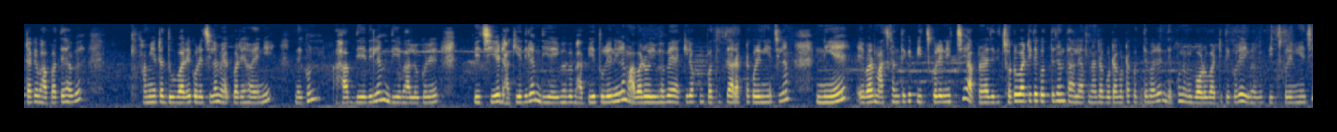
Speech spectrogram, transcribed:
এটাকে ভাপাতে হবে। আমি এটা দুবারে করেছিলাম, একবারে হয়নি। দেখুন, হাফ দিয়ে দিলাম, দিয়ে ভালো করে পিছিয়ে ঢাকিয়ে দিলাম, দিয়ে এইভাবে ভাপিয়ে তুলে নিলাম। আবারও ওইভাবে একই রকম পদ্ধতিতে আর একটা করে নিয়েছিলাম। নিয়ে এবার মাঝখান থেকে পিচ করে নিচ্ছি। আপনারা যদি ছোট বাটিতে করতে চান, তাহলে আপনারা গোটা গোটা করতে পারেন। দেখুন, আমি বড় বাটিতে করে এইভাবে পিচ করে নিয়েছি।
